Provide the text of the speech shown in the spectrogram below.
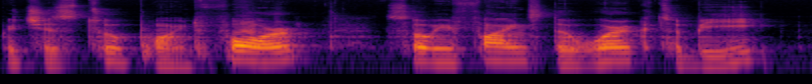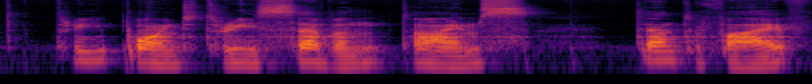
which is 2.4. So we find the work to be 3.37 times 10 to 5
